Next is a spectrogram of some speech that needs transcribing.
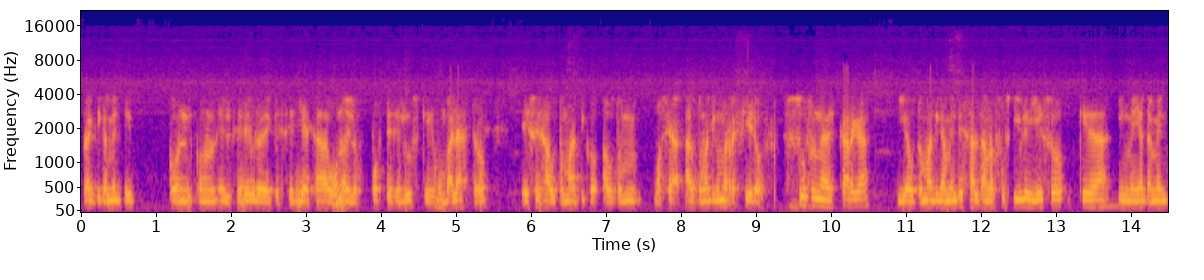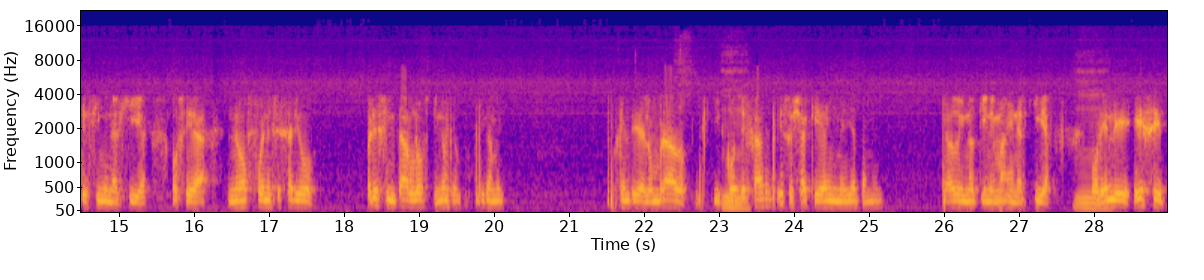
prácticamente con, con el cerebro de que sería cada uno de los postes de luz, que es un balastro, eso es automático. o sea, automático me refiero, sufre una descarga y automáticamente saltan los fusibles y eso queda inmediatamente sin energía. O sea, no fue necesario precintarlo, sino que automáticamente gente de alumbrado y mm. cotejar, eso ya queda inmediatamente y no tiene más energía. Mm. Por ende, ese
